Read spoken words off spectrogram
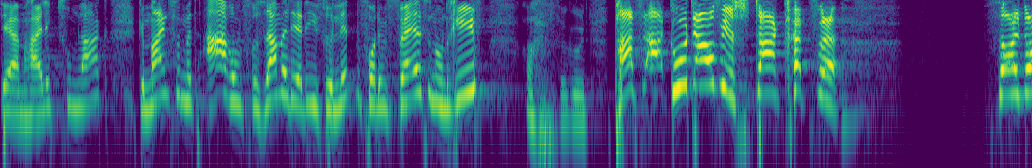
der im Heiligtum lag. Gemeinsam mit Aaron versammelte er die Israeliten vor dem Felsen und rief, oh, so gut, pass gut auf, ihr Starkköpfe! Sollen wir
